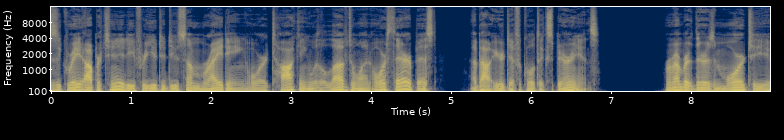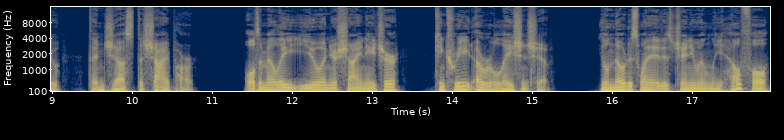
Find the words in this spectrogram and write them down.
is a great opportunity for you to do some writing or talking with a loved one or therapist about your difficult experience. Remember, there is more to you than just the shy part. Ultimately, you and your shy nature can create a relationship. You'll notice when it is genuinely helpful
